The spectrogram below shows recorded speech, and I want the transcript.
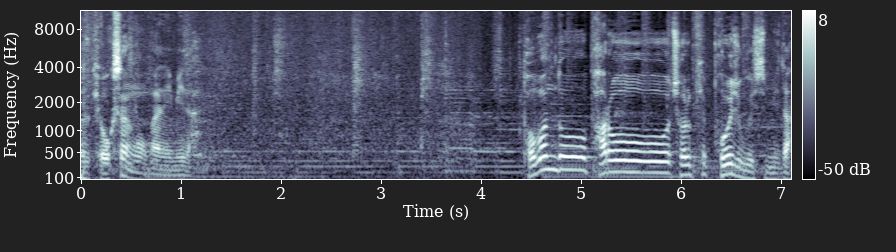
이렇게 옥상 공간입니다. 법원도 바로 저렇게 보여주고 있습니다.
